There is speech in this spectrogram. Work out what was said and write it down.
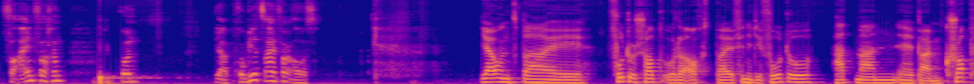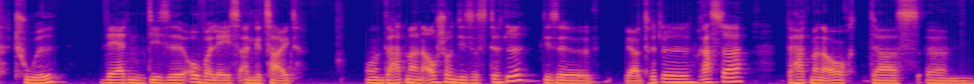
vereinfachen und ja, probiert es einfach aus. Ja, und bei Photoshop oder auch bei Affinity Photo hat man äh, beim Crop Tool werden diese Overlays angezeigt. Und da hat man auch schon dieses Drittel, diese ja, Drittelraster. Da hat man auch das, ähm,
